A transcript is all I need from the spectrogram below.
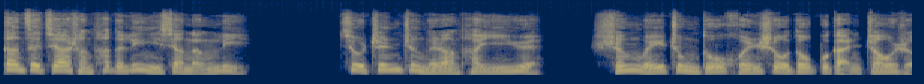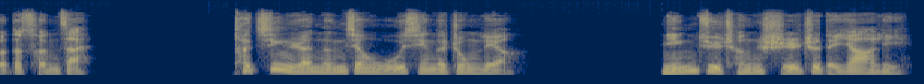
但再加上他的另一项能力。就真正的让他一跃，身为众多魂兽都不敢招惹的存在，他竟然能将无形的重量凝聚成实质的压力。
